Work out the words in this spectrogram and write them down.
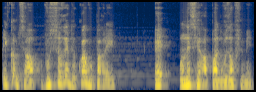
Et comme ça, vous saurez de quoi vous parlez et on n'essaiera pas de vous enfumer.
